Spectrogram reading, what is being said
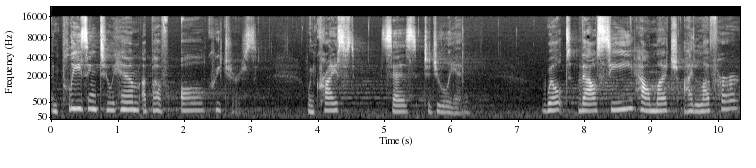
and pleasing to him above all creatures when Christ says to Julian, Wilt thou see how much I love her,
